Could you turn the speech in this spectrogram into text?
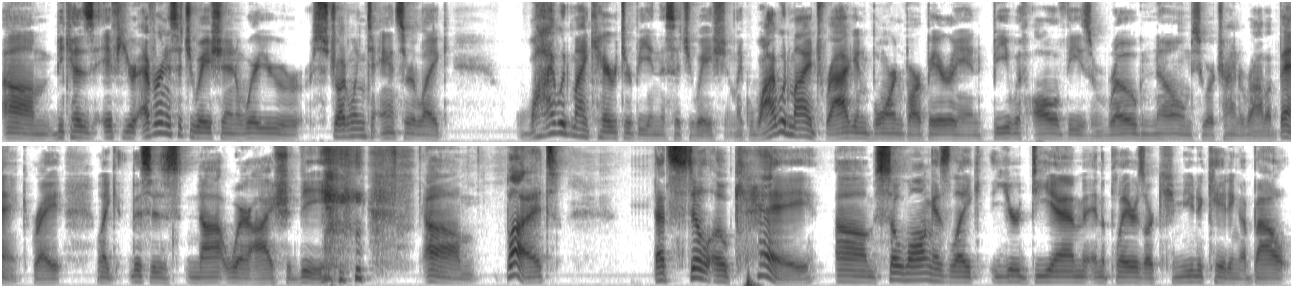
Um, because if you're ever in a situation where you're struggling to answer like why would my character be in this situation? Like, why would my dragon-born barbarian be with all of these rogue gnomes who are trying to rob a bank? Right? Like, this is not where I should be. um, but that's still okay, um, so long as like your DM and the players are communicating about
